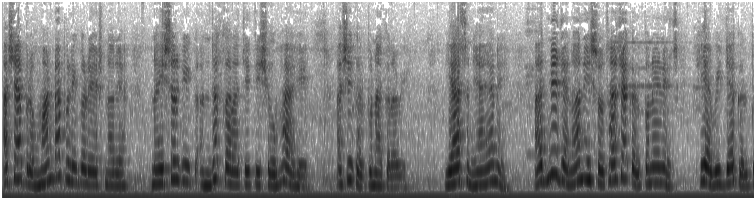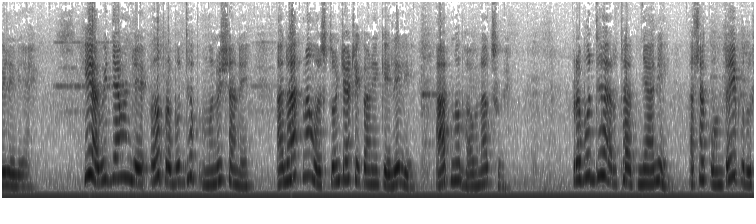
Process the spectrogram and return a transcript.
अशा ब्रह्मांडापलीकडे असणाऱ्या नैसर्गिक अंधकाराची ती शोभा आहे अशी कल्पना करावी. याच न्यायाने अज्ञजनाने स्वतःच्या कल्पनेनेच ही अविद्या कल्पिलेली आहे. ही अविद्या म्हणजे अप्रबुद्ध मनुष्याने अनात्म वस्तूंच्या ठिकाणी केलेली आत्मभावनाच होय. प्रबुद्ध अर्थात ज्ञानी असा कोणताही पुरुष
